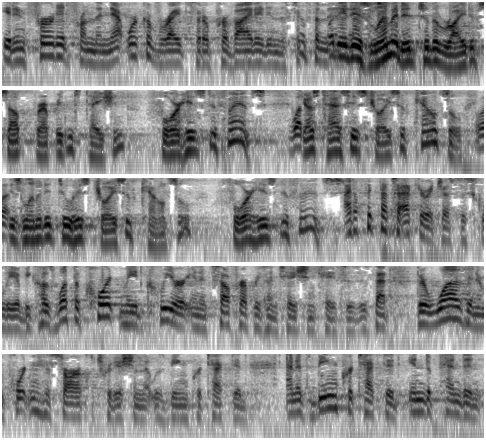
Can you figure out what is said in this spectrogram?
It inferred it from the network of rights that are provided in the Sixth Amendment. But it is limited to the right of self-representation for his defense, just as his choice of counsel is limited to his choice of counsel for his defense. I don't think that's accurate, Justice Scalia, because what the Court made clear in its self-representation cases is that there was an important historical tradition that was being protected, and it's being protected independent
